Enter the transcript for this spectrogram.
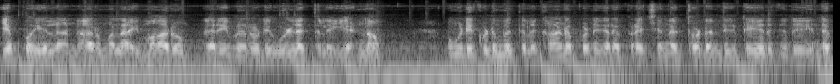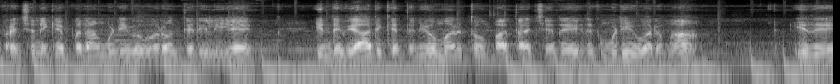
எப்போ எல்லாம் நார்மலாய் மாறும்? நிறைய பேருடைய உள்ளத்தில் எண்ணம். உங்களுடைய குடும்பத்தில் காணப்படுகிற பிரச்சனை தொடர்ந்துக்கிட்டே இருக்குது. இந்த பிரச்சனைக்கு எப்போ தான் முடிவு வரும் தெரியலையே. இந்த வியாதிக்கு எத்தனையோ மருத்துவம் பார்த்தாச்சு. இது இதுக்கு முடிவு வருமா? இது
